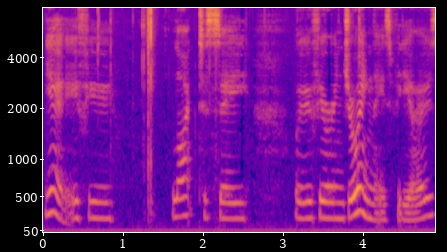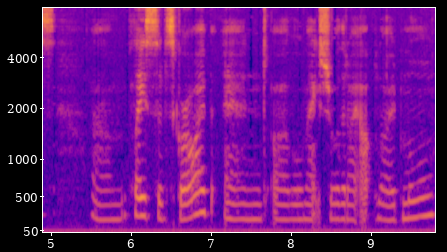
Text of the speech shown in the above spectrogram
Yeah, if you like to see or if you're enjoying these videos um, please subscribe and I will make sure that I upload more.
